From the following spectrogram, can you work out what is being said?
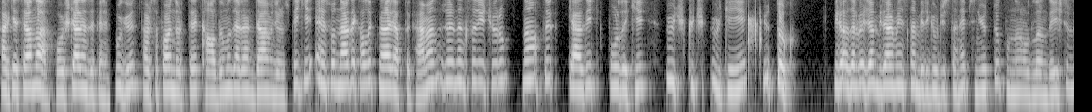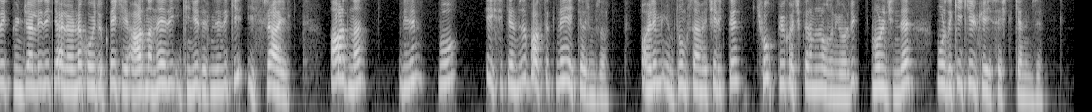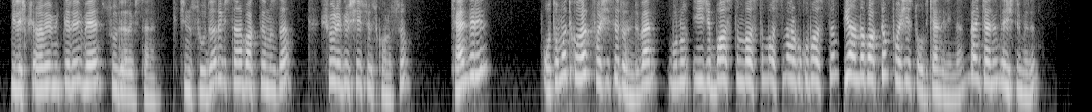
Herkese selamlar. Hoş geldiniz efendim. Bugün Iron 4'te kaldığımız yerden devam ediyoruz. Peki en son nerede kaldık? Neler yaptık? Hemen üzerinden kısaca geçiyorum. Ne yaptık? Geldik buradaki 3 küçük ülkeyi yuttuk. Biri Azerbaycan, biri Ermenistan, biri Gürcistan. Hepsini yuttuk. Bunların ordularını değiştirdik, güncelledik, yerlerine koyduk. Peki ardından ne dedik? İkinci hedefimiz dedik ki İsrail. Ardından bizim bu eksiklerimize baktık. Neye ihtiyacımız var? Alüminyum, tungsten ve çelikte çok büyük açıklarımızın olduğunu gördük. Bunun için de buradaki iki ülkeyi seçtik kendimizi. Birleşmiş Arap Emirlikleri ve Suudi Arabistan'ı. Şimdi Suudi Arabistan'a baktığımızda şöyle bir şey söz konusu. Kendileri otomatik olarak faşiste döndü. Ben bunu iyice bastım bastım bastım her boku bastım. Bir anda baktım faşist oldu kendiliğinden. Ben kendimi değiştirmedim.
